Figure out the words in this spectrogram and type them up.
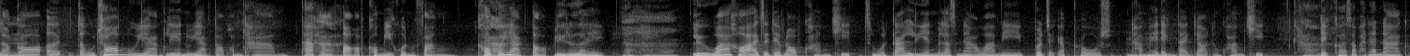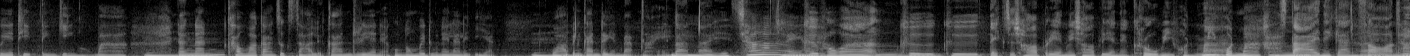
แล้วก็เออแต่หนูชอบหนูอยากเรียนหนูอยากตอบคำถาม ถ้าค่ะคำตอบเขามีคนฟัง เขาก็ค่ะอยากตอบเรื่อยๆอ่าฮะหรือว่าเขาอาจจะ develop ความคิด สมมติการเรียนเป็นลักษณะว่ามี project approach อือฮึทำให้เด็กแตกยอดทางความคิดค่ะ เด็กก็จะพัฒนา creative thinking ออกมาอืมดังนั้นคำว่าการศึกษาหรือการเรียนเนี่ยคงต้องไปดูในรายละเอียดอืม ว่าเป็นการเรียนแบบไหน ด้านไหน ใช่ คือเพราะว่าอืมคือคือเด็กจะชอบเรียนไม่ชอบเรียนเนี่ยครูมีผลมาก มีผลมากค่ะ สไตล์ในการสอนใช่วิ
